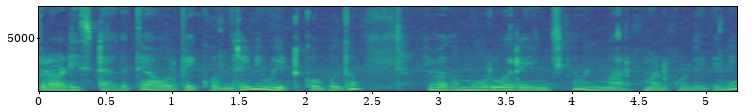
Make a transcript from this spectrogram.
ಬ್ರಾಡ್ ಇಷ್ಟ ಆಗುತ್ತೆ, ಅವ್ರು ಬೇಕು ಅಂದರೆ ನೀವು ಇಟ್ಕೋಬೋದು. ಇವಾಗ ಮೂರುವರೆ ಇಂಚ್ಗೆ ಒಂದು ಮಾರ್ಕ್ ಮಾಡ್ಕೊಂಡಿದ್ದೀನಿ.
